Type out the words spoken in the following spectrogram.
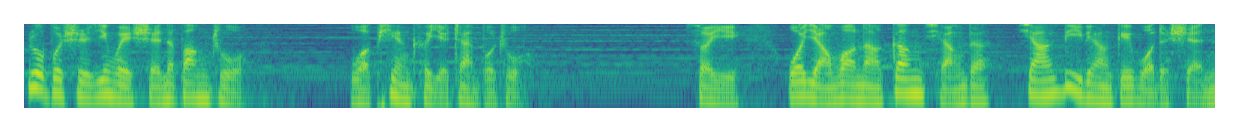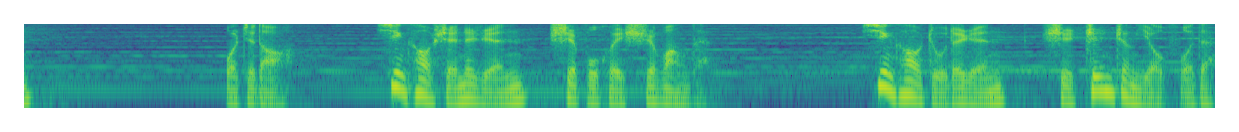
若不是因为神的帮助，我片刻也站不住。所以我仰望那刚强的加力量给我的神。我知道，信靠神的人是不会失望的。信靠主的人是真正有福的。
